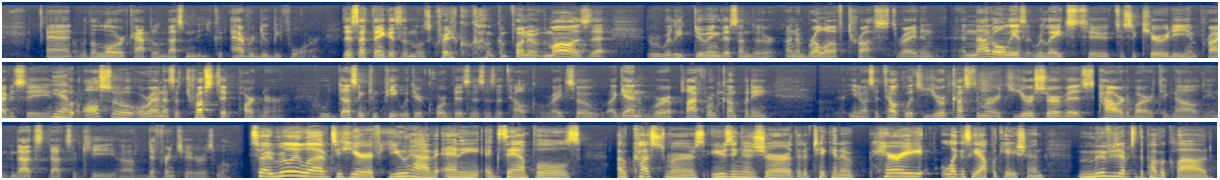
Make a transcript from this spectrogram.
and with a lower capital investment that you could ever do before. This, I think, is the most critical component of them all is that we're really doing this under an umbrella of trust, right? And and not only as it relates to to security and privacy, but also around as a trusted partner who doesn't compete with your core business as a telco, right? So again, we're a platform company. You know, as a telco, it's your customer, it's your service, powered by our technology, and that's that's a key uh, differentiator as well. So I'd really love to hear if you have any examples of customers using Azure that have taken a hairy legacy application moved it up to the public cloud,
